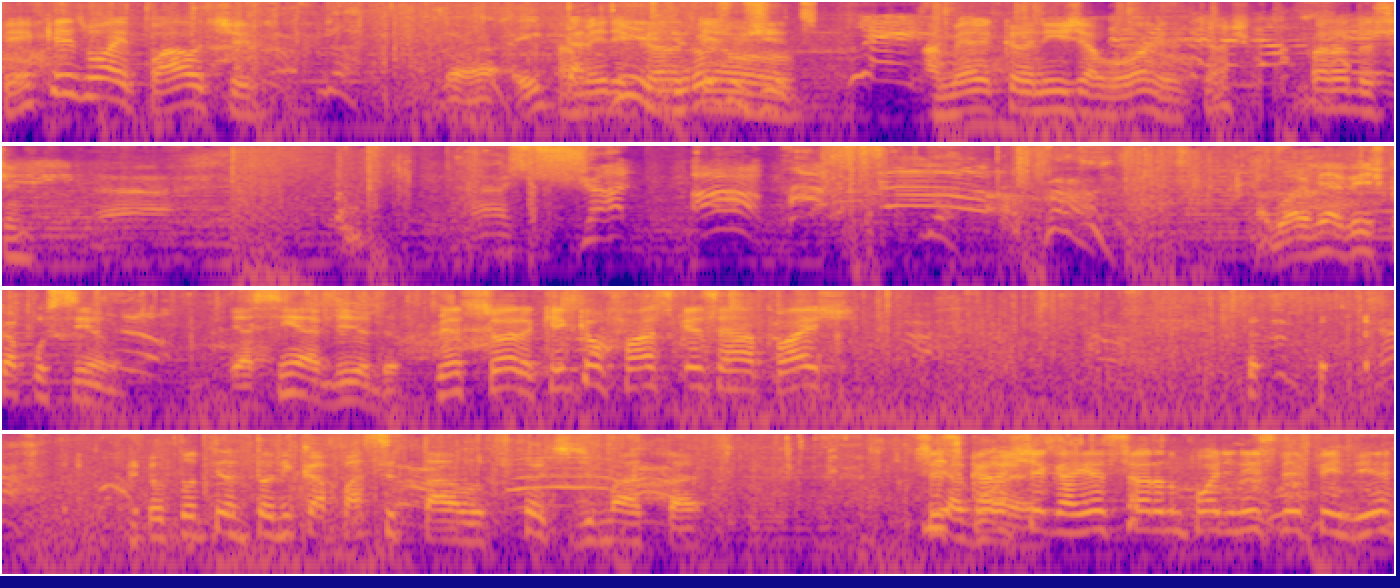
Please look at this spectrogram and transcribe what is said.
Tem aqueles wipeout. Ah, eita, Americano ih, virou. American Ninja Warrior. Tem umas paradas assim. Agora é minha vez de ficar por cima. E assim é a vida. Minha senhora, o que, que eu faço com esse rapaz? Eu tô tentando incapacitá-lo antes de matar. Se E esse cara chegar aí, a senhora não pode nem se defender.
